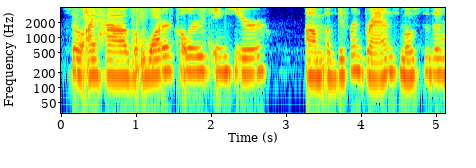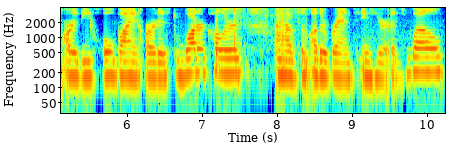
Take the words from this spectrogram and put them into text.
So I have watercolors in here um, of different brands. Most of them are the Holbein Artist watercolors. I have some other brands in here as well.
